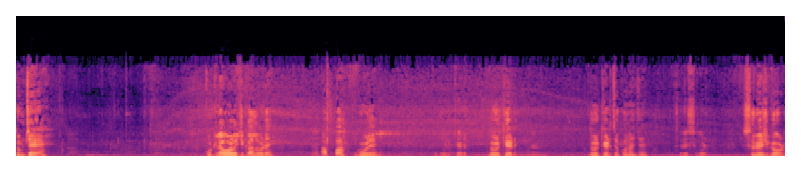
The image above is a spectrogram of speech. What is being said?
तुमचे? कुठल्या वळूची कालवड आहे? आप्पा गोळे. धुळखेड धुळखेड धुळखेडचं कोणाचे? सुरेश गोड. सुरेश गौड.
